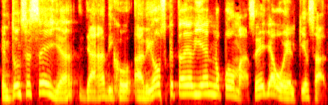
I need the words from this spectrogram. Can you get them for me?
Entonces ella ya dijo, adiós, que te vaya bien, no puedo más, ella o él, quién sabe.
